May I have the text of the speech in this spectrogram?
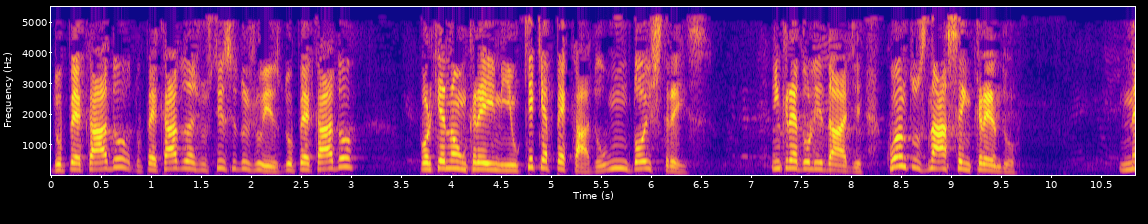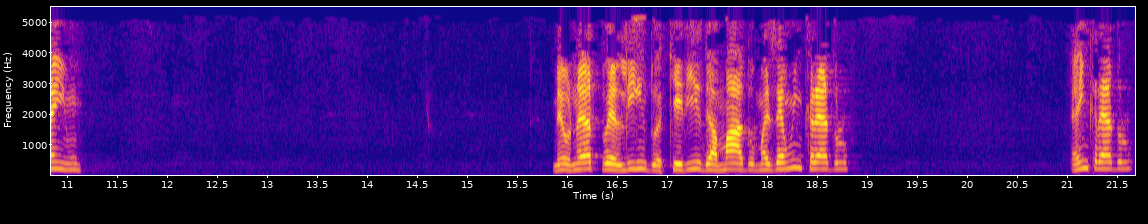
Do pecado, do pecado, da justiça e do juízo. Do pecado, porque não crê em mim. O que, que é pecado? Um, dois, três. Incredulidade. Quantos nascem crendo? Nenhum. Meu neto é lindo, é querido, é amado, mas é um incrédulo. É incrédulo.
